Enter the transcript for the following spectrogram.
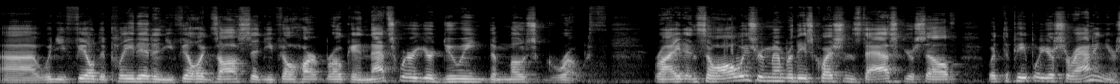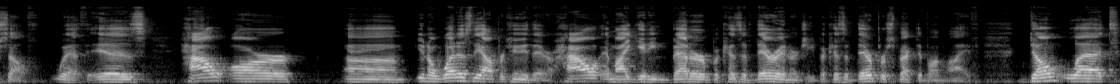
uh, when you feel depleted and you feel exhausted and you feel heartbroken, that's where you're doing the most growth, right? And so always remember these questions to ask yourself with the people you're surrounding yourself with is how are um, you know what is the opportunity there how am i getting better because of their energy because of their perspective on life don't let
